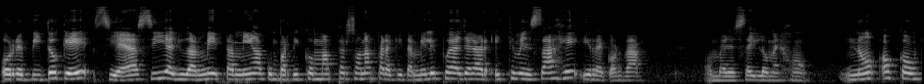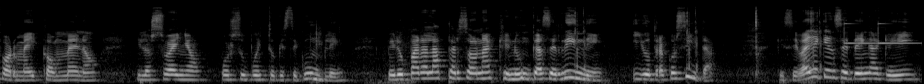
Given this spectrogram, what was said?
Os repito que si es así, ayudarme también a compartir con más personas para que también les pueda llegar este mensaje y recordad, os merecéis lo mejor. No os conforméis con menos y los sueños, por supuesto que se cumplen pero para las personas que nunca se rinden. Y otra cosita, que se vaya quien se tenga que ir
